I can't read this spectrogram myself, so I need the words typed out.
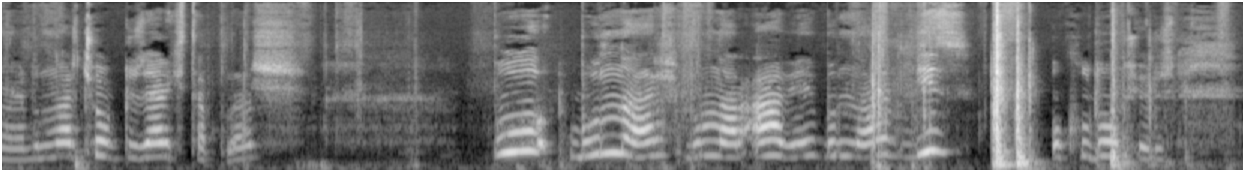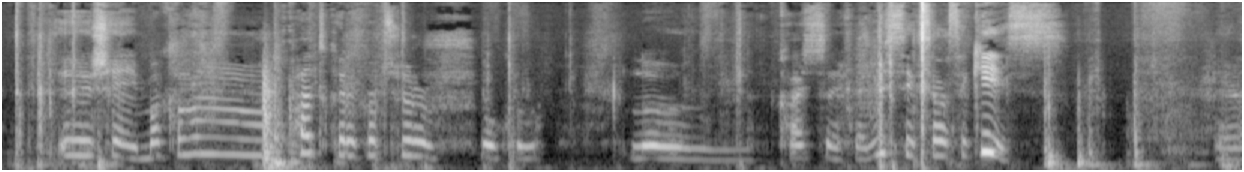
Yani bunlar çok güzel kitaplar. Bu bunlar bunlar abi bunlar biz okulda okuyoruz. Ee, şey bakalım Pat Karikatür Okulu kaç sayfa? 188. Yani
